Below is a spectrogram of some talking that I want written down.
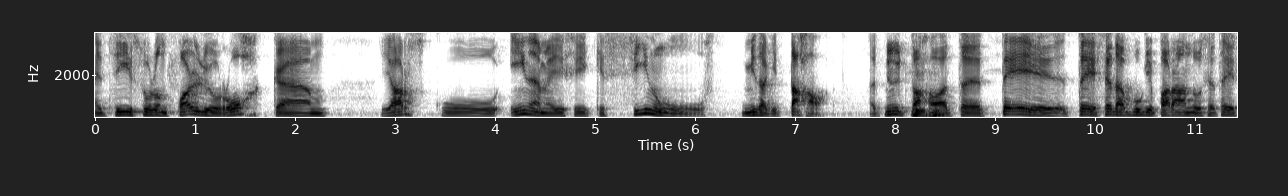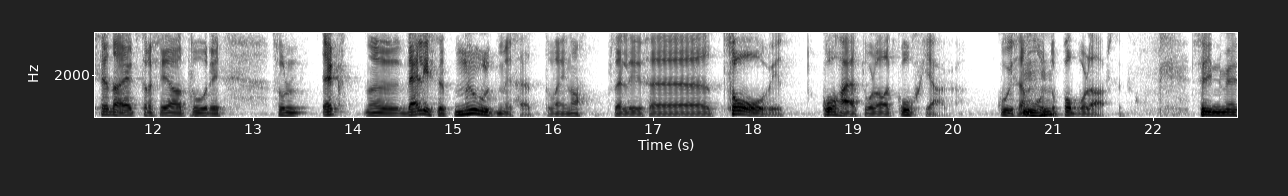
et siis sul on palju rohkem järsku inimesi, kes sinust midagi tahavad. et nüüd tahavad mm, -hmm. tee, tee seda bugiparandus ja tee seda ekstra featuuri. sul eks-, välised nõudmised või noh, sellised soovid kohe tulevad kuhjaga, kui see mm -hmm. muutub populaarseks siin me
